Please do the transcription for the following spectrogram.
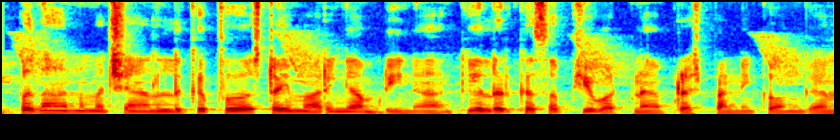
இப்போ தான் நம்ம சேனலுக்கு ஃபர்ஸ்ட் டைம் வரீங்க அப்படின்னா கீழே இருக்க சப்ஸ்கிரைப் பட்டனை ப்ரெஸ் பண்ணிக்கோங்க.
